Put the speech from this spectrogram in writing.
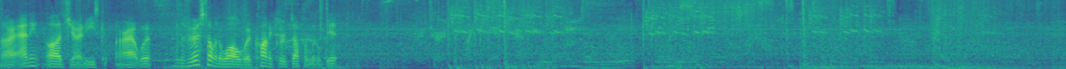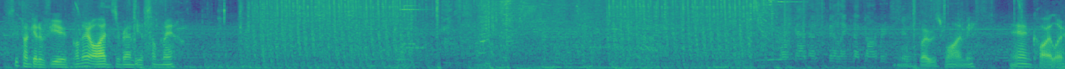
Alright, Annie. Oh, Jody. He's... Alright, we're... For the first time in a while, we're kind of grouped up a little bit. See if I can get a view. I know Iden's around here somewhere. was behind me. And Kylo.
